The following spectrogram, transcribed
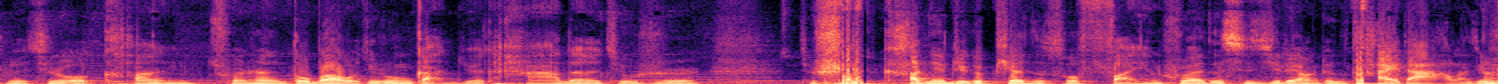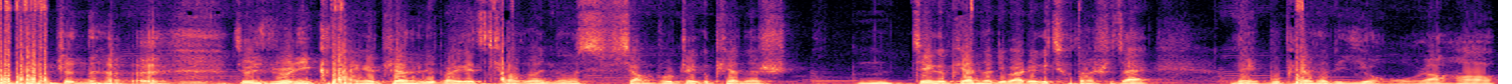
对，其实我看川山豆瓣，我这种感觉，它的就是就是 看见这个片子所反映出来的信息量真的太大了，就是真的，就比如你看一个片子里边一个桥段，你能想出这个片子是，嗯，这个片子里边这个桥段是在哪部片子里有，然后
